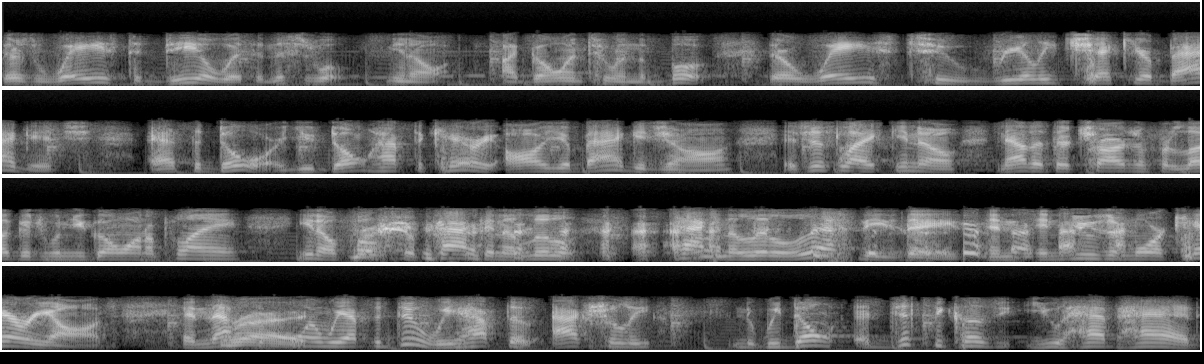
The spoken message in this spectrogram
There's ways to deal with, and this is what you know I go into in the book. There are ways to really check your baggage at the door. You don't have to carry all your baggage on. It's just like you know now that they're charging for luggage when you go on a plane. You know, folks are packing a little, packing a little less these days, and, and using more carry-ons. And that's Right. the point we have to do. We have to actually. We don't just because you have had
